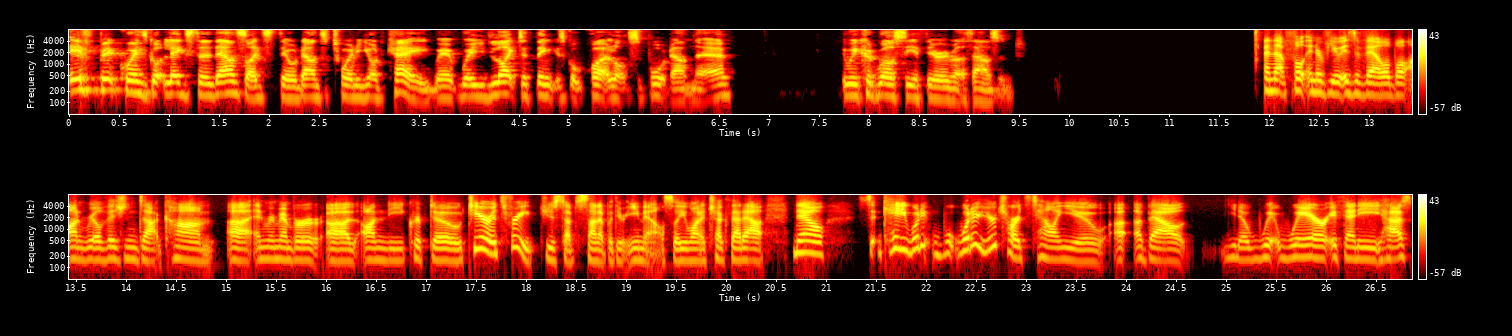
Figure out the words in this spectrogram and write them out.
if Bitcoin's got legs to the downside still down to 20 odd K, where, where you'd like to think it's got quite a lot of support down there, we could well see Ethereum at a thousand. And that full interview is available on realvision.com. Uh, and remember, uh, on the crypto tier, it's free. You just have to sign up with your email. So you want to check that out. Now, so Katie, what what are your charts telling you uh, about you know wh- where, if any, has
